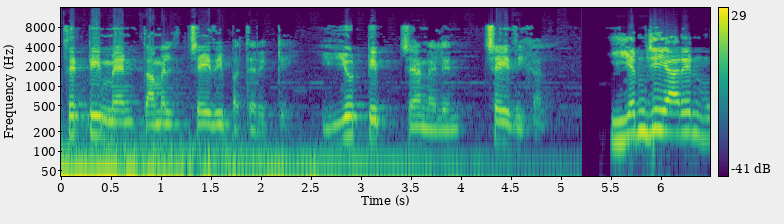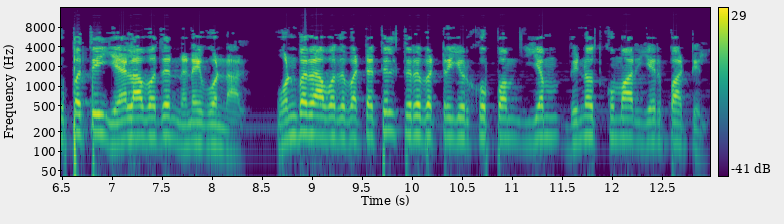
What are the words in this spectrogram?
சிட்டி மேன் தமிழ் செய்தி பத்திரிகை. யூடியூப் சேனலின் செய்திகள். எம்ஜிஆரின் முப்பத்தி ஏழாவது நினைவு நாள். ஒன்பதாவது வட்டத்தில் திருவெற்றியூர் குப்பம் எம். வினோத்குமார் ஏற்பாட்டில்.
